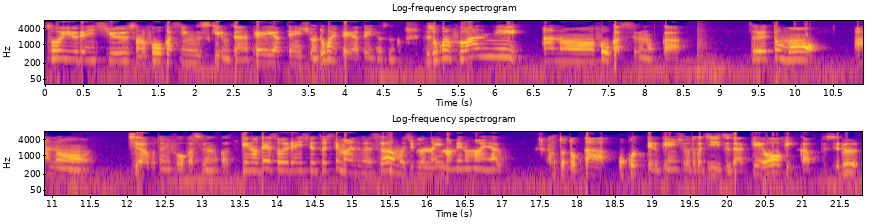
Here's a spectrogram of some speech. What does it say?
そういう練習、そのフォーカシングスキルみたいな、ペイアテンション、どこにペイアテンションするのか。で、そこの不安に、フォーカスするのか、それとも、あの、違うことにフォーカスするのか。っていうので、そういう練習としてマインドフルネスはもう自分の今目の前にあることとか、起こってる現象とか事実だけをピックアップする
